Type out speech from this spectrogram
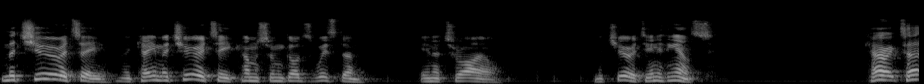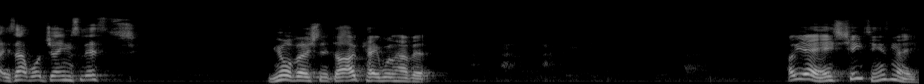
Maturity. Okay, maturity comes from God's wisdom in a trial. Maturity. Anything else? Character. Is that what James lists? In your version, it does. Okay, we'll have it. Oh, yeah, he's cheating, isn't he?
